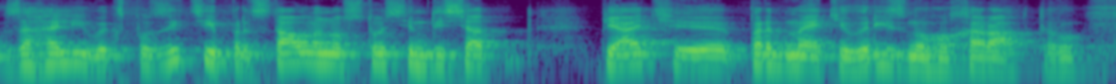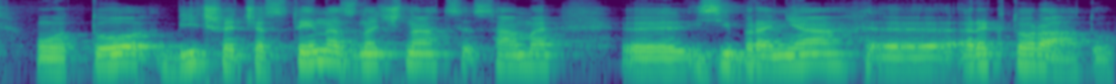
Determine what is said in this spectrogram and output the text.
взагалі в експозиції представлено 170 5 е, предметів різного характеру. От, то більша частина значна це саме е, зібрання е, ректорату.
